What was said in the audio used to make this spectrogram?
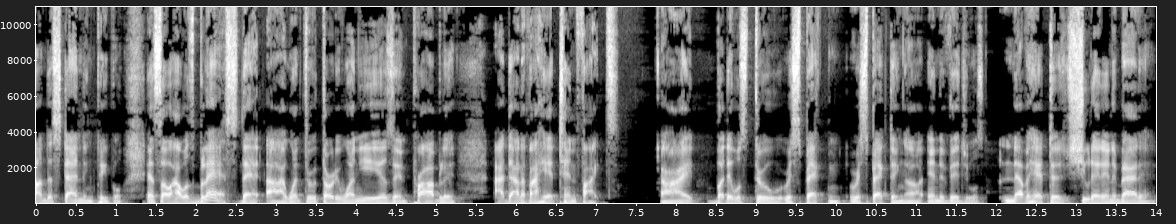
understanding people, and so I was blessed that I went through 31 years, and probably I doubt if I had 10 fights. All right, but it was through respecting respecting uh, individuals. Never had to shoot at anybody.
